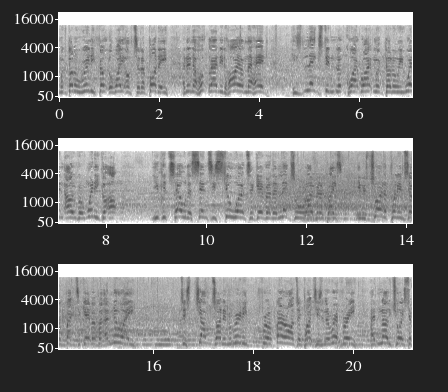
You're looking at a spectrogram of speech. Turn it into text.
McDonnell really felt the weight off to the body, and then the hook landed high on the head. His legs didn't look quite right, McDonnell. He went over, and when he got up, you could tell the senses still weren't together. The legs were all over the place. He was trying to pull himself back together, but Inoue just jumped on him and really threw a barrage of punches, and the referee had no choice to,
